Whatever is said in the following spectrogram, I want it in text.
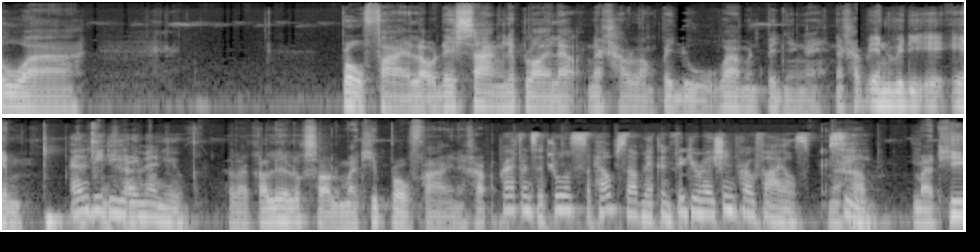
ตัวโปรไฟล์เราได้สร้างเรียบร้อยแล้วนะครับ ลองไปดูว่ามันเป็นยังไงนะครับ NVDA N NVDA menu. แล้วก็เลื่อนลูกศรลงมาที่โปรไฟล์นะครับ Preferences tools help submit configuration profiles. นะ C. ครับมาที่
